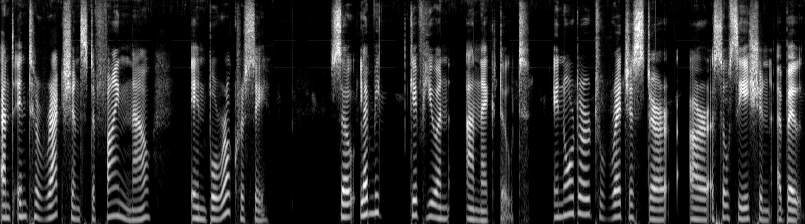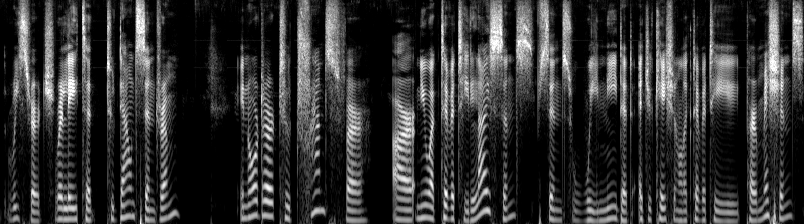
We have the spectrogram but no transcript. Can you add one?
and interactions defined now in bureaucracy. So let me give you an anecdote. In order to register our association about research related to Down syndrome, in order to transfer our new activity license, since we needed educational activity permissions,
